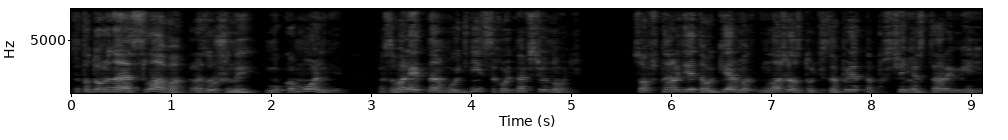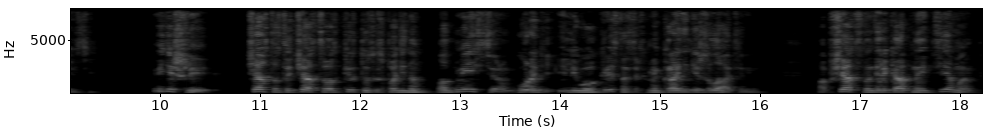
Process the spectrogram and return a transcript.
Зато дурная слава разрушенной мукомольни позволяет нам уединиться хоть на всю ночь. Собственно, ради этого Герман наложил строгий запрет на посещение старой мельницы. Видишь ли, Часто встречаться в открытую с господином Ладмейстером в городе или его окрестностях мне крайне нежелательно. Общаться на деликатные темы,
